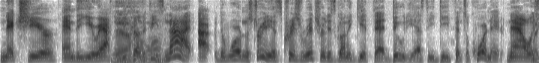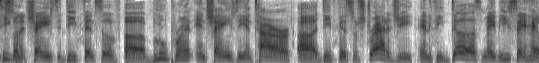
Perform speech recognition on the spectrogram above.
next year and the year after? Yeah, because if he's not, I, the word on the street is Kris Richard is going to get that duty as the defensive coordinator. Now, is Makes he going to change the defensive uh, blueprint and change the entire uh, defensive strategy? And if he does, maybe he's saying, "Hey,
